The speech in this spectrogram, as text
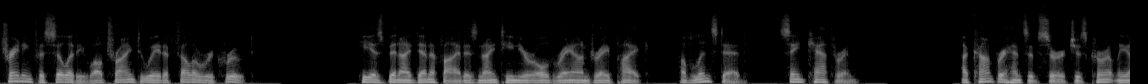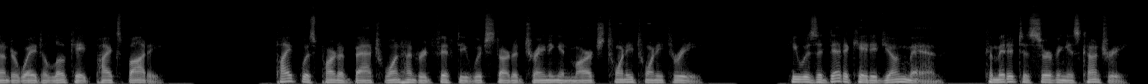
training facility while trying to aid a fellow recruit. He has been identified as 19 year old Rayandre Pike, of Linstead, St. Catherine. A comprehensive search is currently underway to locate Pike's body. Pike was part of Batch 150, which started training in March 2023. He was a dedicated young man, committed to serving his country,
